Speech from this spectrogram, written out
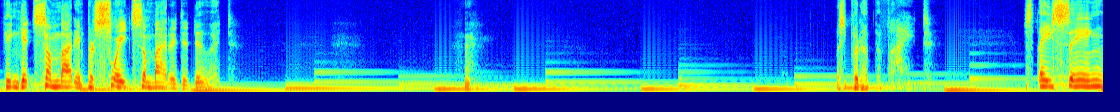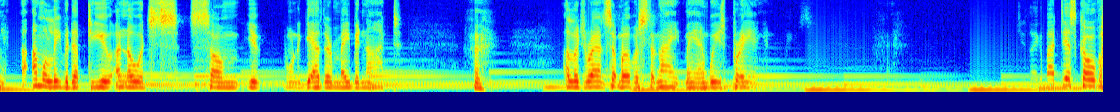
If he can get somebody and persuade somebody to do it. Let's put up the fight. As they sing, I'm gonna leave it up to you. I know it's some you want to gather, maybe not. I looked around some of us tonight, man. We was praying. You this, Cova?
